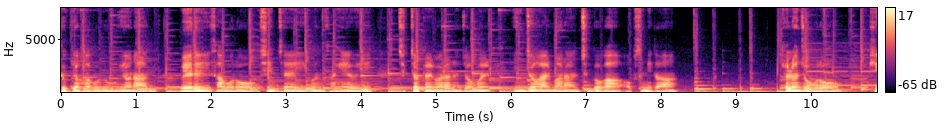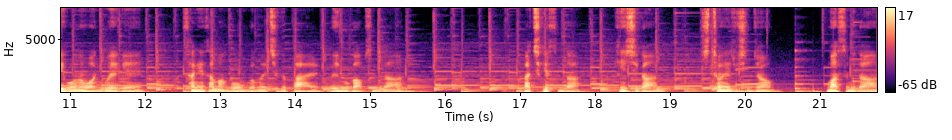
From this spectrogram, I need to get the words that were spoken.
급격하고도 우연한 외래의 사고로 신체에 입은 상해의 직접 결과라는 점을 인정할 만한 증거가 없습니다. 결론적으로 피고는 원고에게 상해 사망 보험금을 지급할 의무가 없습니다. 마치겠습니다. 긴 시간 시청해주신 점 고맙습니다.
